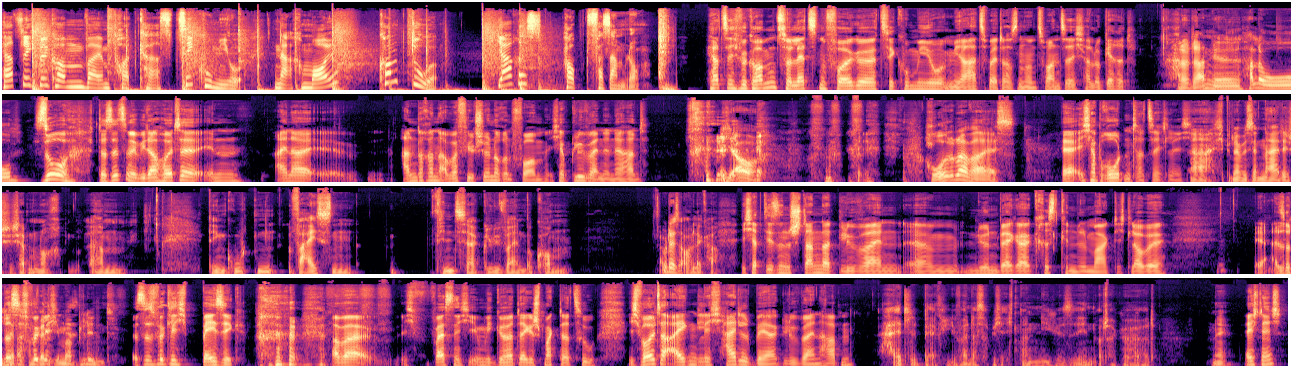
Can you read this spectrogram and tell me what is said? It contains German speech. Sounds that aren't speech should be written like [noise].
Herzlich willkommen beim Podcast Secumio. Nach Moll kommt Dur. Jahreshauptversammlung. Herzlich willkommen zur letzten Folge Secumio im Jahr 2020. Hallo Gerrit. Hallo Daniel, hallo. So, da sitzen wir wieder heute in einer äh, anderen, aber viel schöneren Form. Ich habe Glühwein in der Hand. Ich auch. [laughs] Rot oder weiß? Ja, ich habe roten tatsächlich. Ja, ich bin ein bisschen neidisch. Ich habe noch ähm, den guten weißen Winzerglühwein bekommen. Aber der ist auch lecker. Ich habe diesen Standardglühwein ähm, Nürnberger Christkindlmarkt. Ich glaube, ja, also das ja, ist wirklich ich immer blind. Es ist wirklich basic. [laughs] Aber ich weiß nicht, irgendwie gehört der Geschmack dazu. Ich wollte eigentlich Heidelberg Glühwein haben. Heidelberg Glühwein, das habe ich echt noch nie gesehen oder gehört. Nee. Echt nicht?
